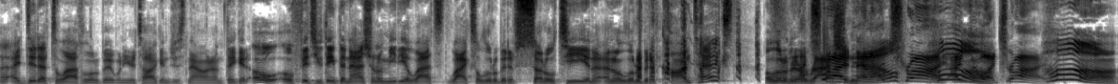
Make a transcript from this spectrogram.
I, I did have to laugh a little bit when you were talking just now, and I'm thinking, oh, oh, Fitz, you think the national media lacks, lacks a little bit of subtlety and a, and a little bit of context, a little bit of I rationale? Tried, I try. Huh. I do. I try. Huh.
